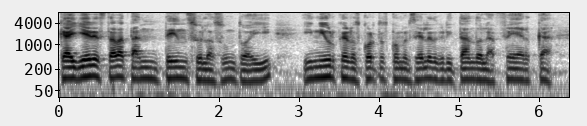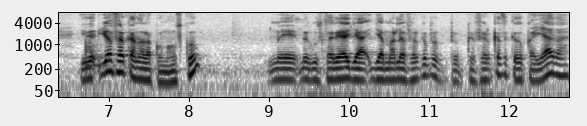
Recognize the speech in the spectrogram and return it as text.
que ayer estaba tan tenso el asunto ahí y Niurka en los cortes comerciales gritando la Ferca. Y yo a Ferca no la conozco. Me, me gustaría ya, llamarle a Ferca, pero, que Ferca se quedó callada.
